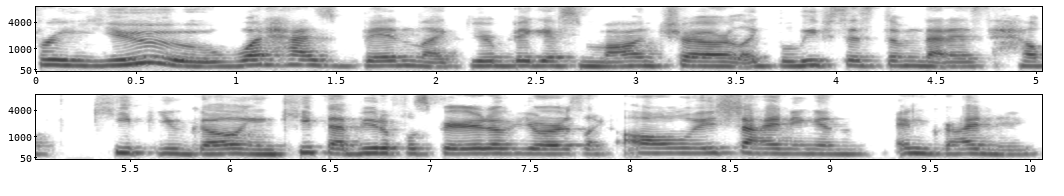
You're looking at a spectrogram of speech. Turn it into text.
for you, what has been like your biggest mantra or like belief system that has helped keep you going and keep that beautiful spirit of yours like always shining and, and grinding?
